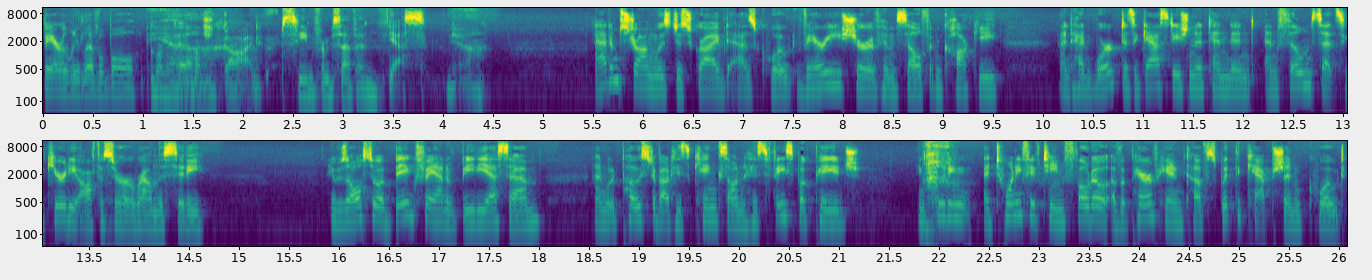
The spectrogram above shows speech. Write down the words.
barely livable. Yeah. Ugh, God. Scene from Seven. Yes. Yeah. Adam Strong was described as, quote, very sure of himself and cocky, and had worked as a gas station attendant and film set security officer around the city. He was also a big fan of BDSM and would post about his kinks on his Facebook page, including a 2015 photo of a pair of handcuffs with the caption, quote,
